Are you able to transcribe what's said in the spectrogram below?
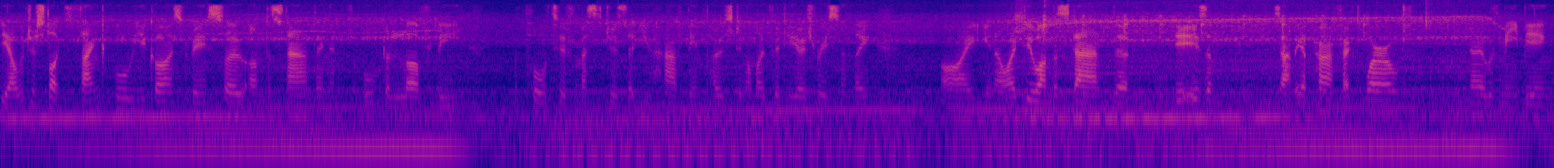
Yeah, I would just like to thank all you guys for being so understanding and for all the lovely, supportive messages that you have been posting on my videos recently. I, you know, I do understand that it isn't exactly a perfect world, you know, with me being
